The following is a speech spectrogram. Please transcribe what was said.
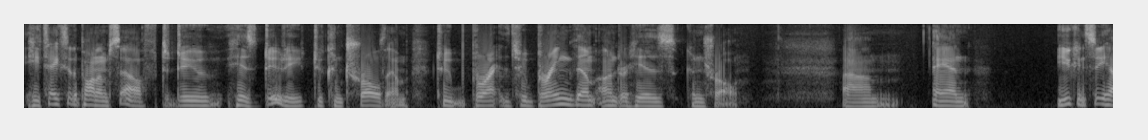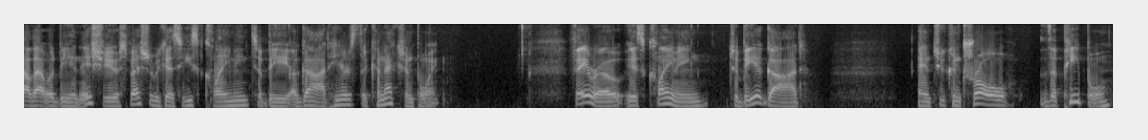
he takes it upon himself to do his duty to control them, to br- to bring them under his control. Um, and you can see how that would be an issue, especially because he's claiming to be a god. Here's the connection point Pharaoh is claiming to be a god and to control the people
